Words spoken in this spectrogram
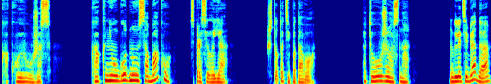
Какой ужас. «Как неугодную собаку?» — спросила я. «Что-то типа того». «Это ужасно». «Для тебя — да,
